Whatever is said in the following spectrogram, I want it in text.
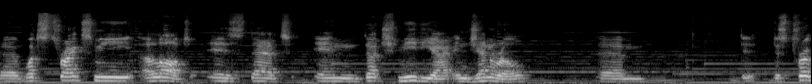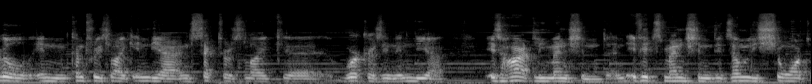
Uh, what strikes me a lot is that in Dutch media in general, um, the, the, struggle in countries like India and sectors like uh, workers in India is hardly mentioned. And if it's mentioned, it's only short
